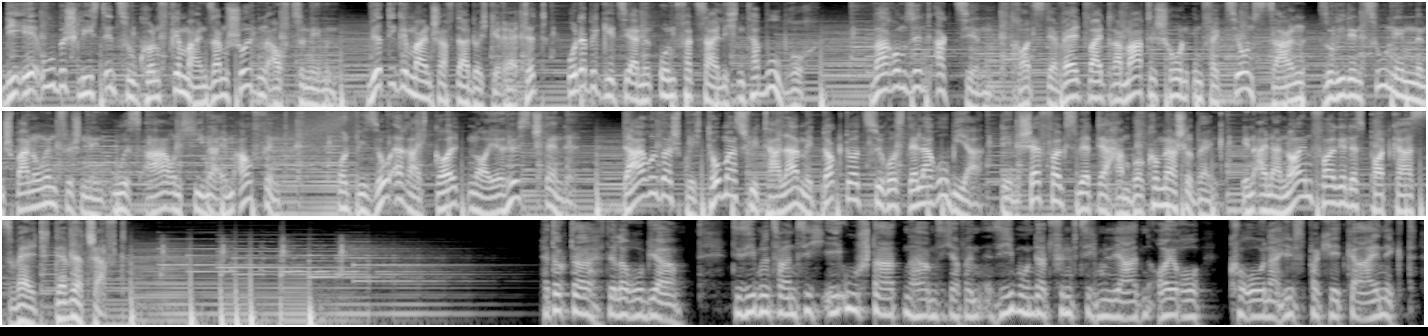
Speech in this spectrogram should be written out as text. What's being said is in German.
Die EU beschließt in Zukunft gemeinsam Schulden aufzunehmen. Wird die Gemeinschaft dadurch gerettet oder begeht sie einen unverzeihlichen Tabubruch? Warum sind Aktien trotz der weltweit dramatisch hohen Infektionszahlen sowie den zunehmenden Spannungen zwischen den USA und China im Aufwind? Und wieso erreicht Gold neue Höchststände? Darüber spricht Thomas Schwitala mit Dr. Cyrus Della Rubia, dem Chefvolkswirt der Hamburg Commercial Bank, in einer neuen Folge des Podcasts Welt der Wirtschaft. Herr Dr. Della Rubia, die 27 EU-Staaten haben sich auf ein 750 Milliarden Euro Corona-Hilfspaket geeinigt.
